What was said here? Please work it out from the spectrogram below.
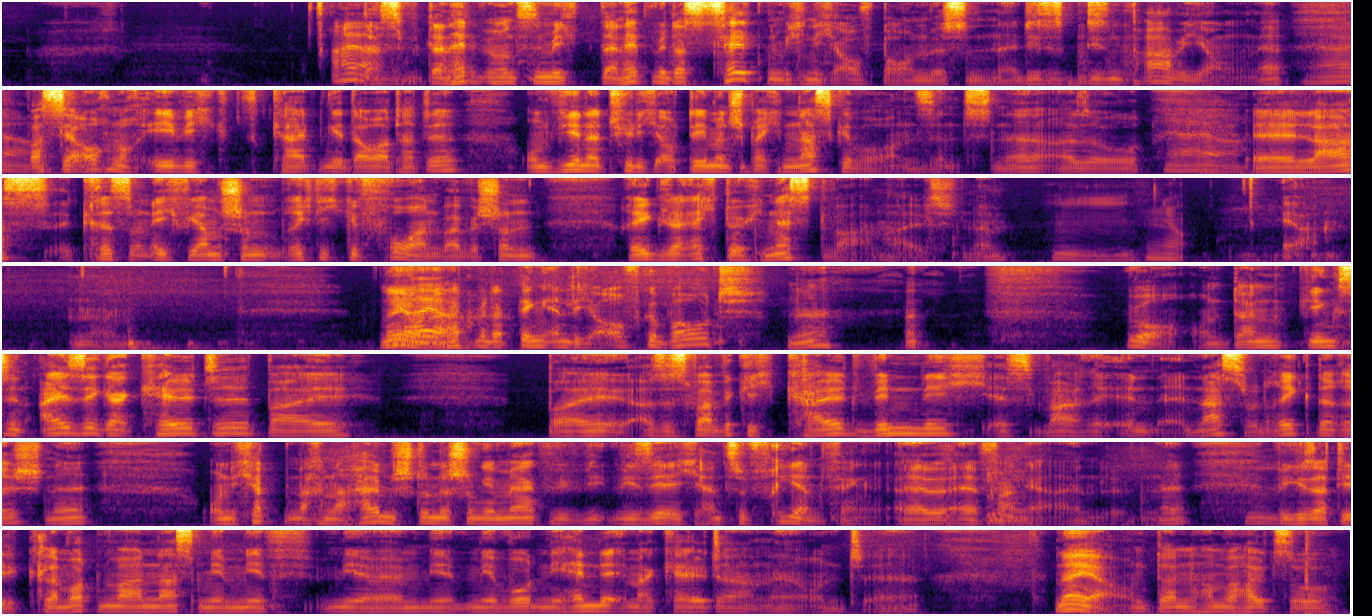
ah, ja. das, dann hätten wir uns nämlich, dann hätten wir das Zelt nämlich nicht aufbauen müssen, ne? Dieses, diesen Pavillon, ne? Ja, ja, was ja auch noch Ewigkeiten gedauert hatte und wir natürlich auch dementsprechend nass geworden sind. Ne? Also Ja, ja. Äh, Lars, Chris und ich, wir haben schon richtig gefroren, weil wir schon regelrecht durchnässt waren halt. Ne? ja. Ja. Ne. Naja, Ja, und ja. dann hat man das Ding endlich aufgebaut. Ne? ja, und dann ging es in eisiger Kälte bei, bei, also es war wirklich kalt, windig, es war nass und regnerisch, ne? Und ich habe nach einer halben Stunde schon gemerkt, wie, wie, wie sehr ich an zu frieren fäng, äh, äh, fange. Ne? Wie gesagt, die Klamotten waren nass, mir, mir, mir, mir, mir wurden die Hände immer kälter. Ne? Und äh, naja, und dann haben wir halt so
